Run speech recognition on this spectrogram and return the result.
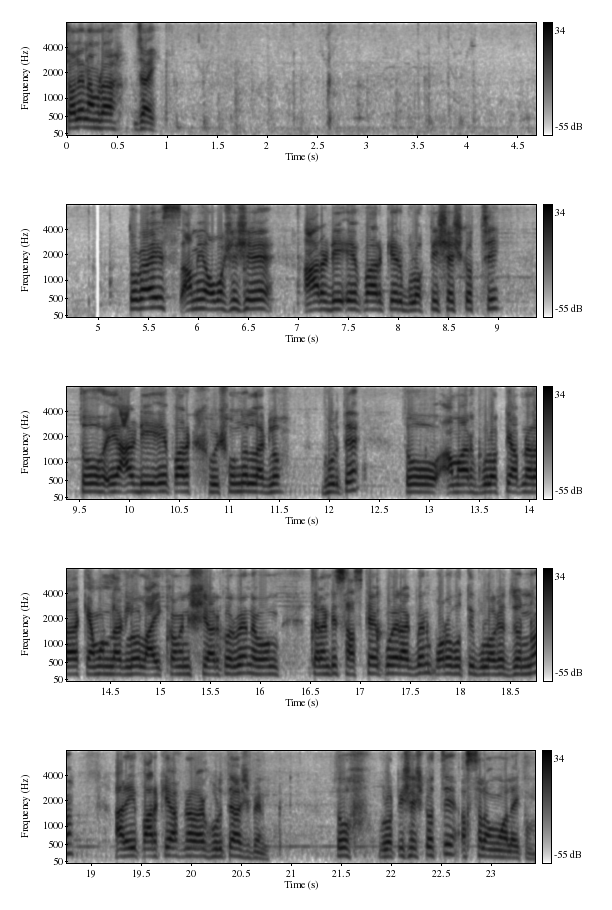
চলেন আমরা যাই। তো গাইস আমি অবশেষে আরডি এ পার্কের ব্লগটি শেষ করছি। তো এই আরডি এ পার্ক খুবই সুন্দর লাগল ঘুরতে। তো আমার ব্লগটি আপনারা কেমন লাগল লাইক কমেন্ট শেয়ার করবেন এবং চ্যানেলটি সাবস্ক্রাইব করে রাখবেন পরবর্তী ব্লগের জন্য। আর এই পার্কে আপনারা ঘুরতে আসবেন। তো ব্লগটি শেষ করছি। আসসালামু আলাইকুম।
